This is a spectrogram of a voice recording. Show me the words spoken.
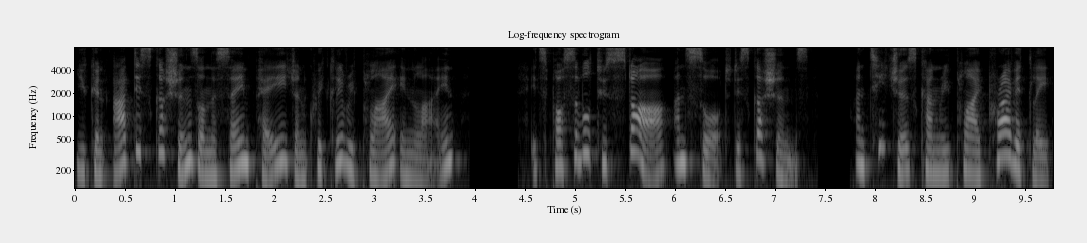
You can add discussions on the same page and quickly reply in line. It's possible to star and sort discussions, and teachers can reply privately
